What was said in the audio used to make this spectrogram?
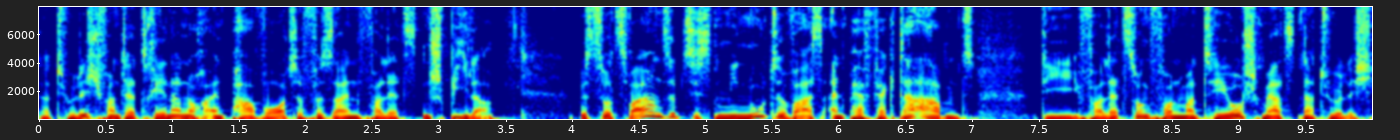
Natürlich fand der Trainer noch ein paar Worte für seinen verletzten Spieler. Bis zur 72. Minute war es ein perfekter Abend. Die Verletzung von Matteo schmerzt natürlich.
